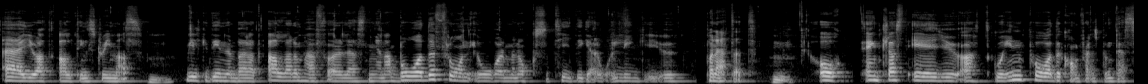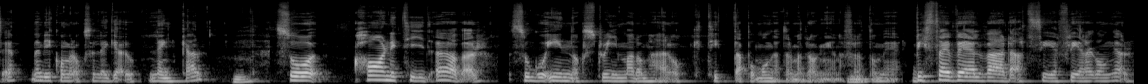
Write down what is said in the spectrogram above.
är ju att allting streamas. Mm. Vilket innebär att alla de här föreläsningarna, både från i år men också tidigare år, ligger ju på nätet. Mm. Och enklast är ju att gå in på theconference.se, men vi kommer också lägga upp länkar. Mm. Så har ni tid över så gå in och streama de här och titta på många av de här dragningarna för mm. att de är, vissa är väl värda att se flera gånger.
